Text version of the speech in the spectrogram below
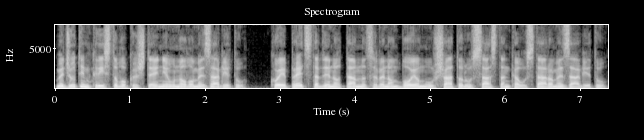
Međutim Kristovo krštenje u Novome Zavjetu, koje je predstavljeno tamno-crvenom bojom u šatoru sastanka u Starome Zavjetu,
